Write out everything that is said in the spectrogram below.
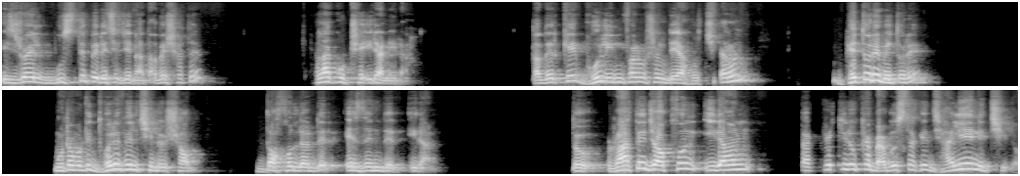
ইসরায়েল বুঝতে পেরেছে যে না, তাদের সাথে খেলা করছে ইরানিরা। তাদেরকে ভুল ইনফরমেশন দেয়া হচ্ছে। কারণ ভেতরে ভেতরে মোটামুটি ধরে ফেলছিল সব দখলদারদের, এজেন্টদের ইরান। তো রাতে যখন ইরান তার প্রতিরক্ষা ব্যবস্থাকে ঝালিয়ে নিচ্ছিল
